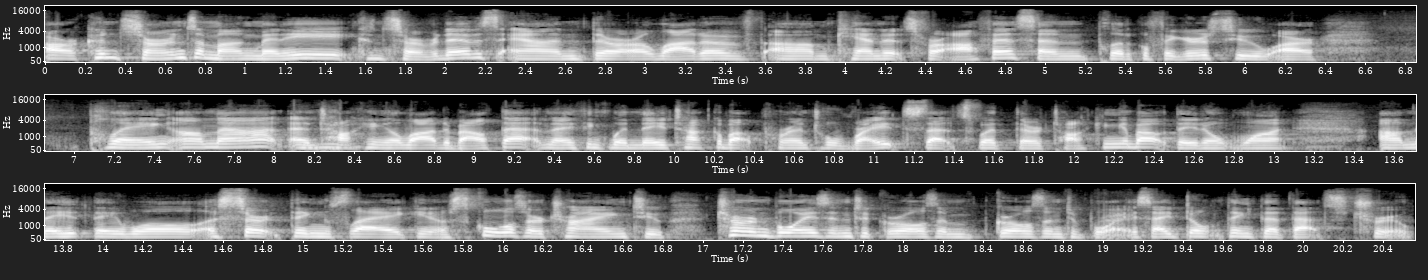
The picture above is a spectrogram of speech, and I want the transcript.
are concerns among many conservatives, and there are a lot of um, candidates for office and political figures who are playing on that and mm-hmm. talking a lot about that. And I think when they talk about parental rights, that's what they're talking about. They don't want um, they, they will assert things like, you know, schools are trying to turn boys into girls and girls into boys. I don't think that that's true.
